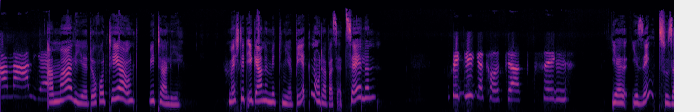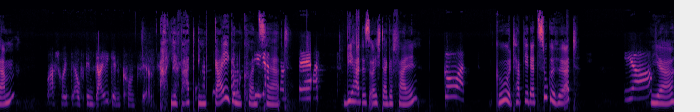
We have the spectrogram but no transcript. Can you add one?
Amalie. Amalie, Dorothea und Vitali. Möchtet ihr gerne mit mir beten oder was erzählen? Konzert singen. Ihr, ihr singt zusammen? Warst heute auf dem Geigenkonzert. Ach, ihr wart im Geigenkonzert. Konzert. Wie hat es euch da gefallen? Gut. Gut, habt ihr dazugehört? Ja. Ja.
